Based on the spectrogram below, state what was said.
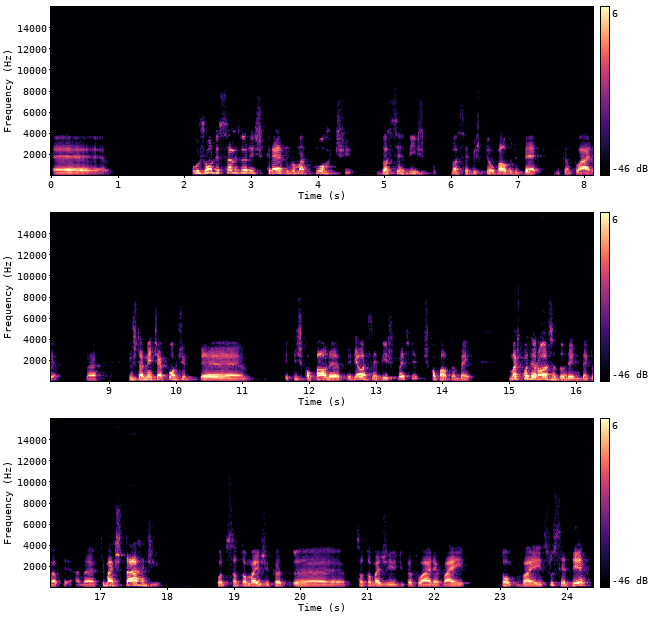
é... O João de Salisbury escreve numa corte do arcebispo, do arcebispo Teobaldo de Beck, de Cantuária. Né? Justamente a corte é, episcopal, né? ele é o arcebispo, mas episcopal também, mais poderosa do reino da Inglaterra, né? que mais tarde, quando São Tomás de, é, São Tomás de, de Cantuária vai, to, vai suceder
